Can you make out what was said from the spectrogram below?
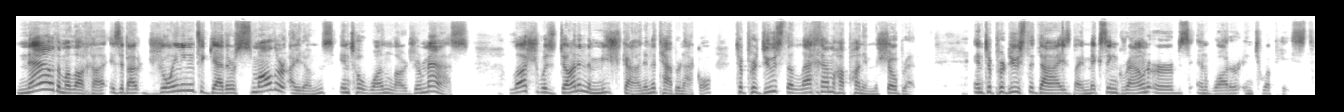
Now the malacha is about joining together smaller items into one larger mass. Lush was done in the Mishkan, in the tabernacle, to produce the lechem hapanim, the showbread and to produce the dyes by mixing ground herbs and water into a paste.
